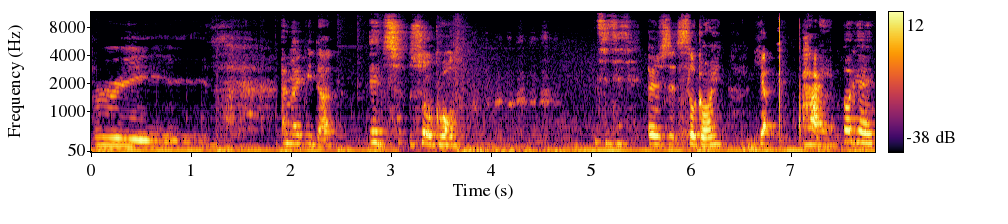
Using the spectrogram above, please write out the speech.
Breathe. I might be done. It's so cold. Is it still going? Yep. Hi. Okay,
